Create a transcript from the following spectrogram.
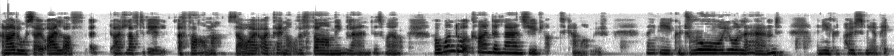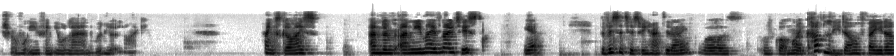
And I'd also, I love, I'd love to be a, a farmer. So I, I, came up with a farming land as well. I wonder what kind of lands you'd like to come up with. Maybe you could draw your land and you could post me a picture of what you think your land would look like. Thanks, guys. And, and you may have noticed, yeah, the visitors we had today was we've got my cuddly Darth Vader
